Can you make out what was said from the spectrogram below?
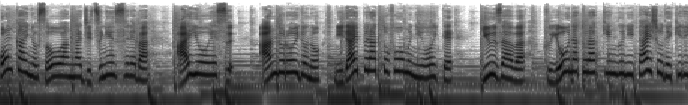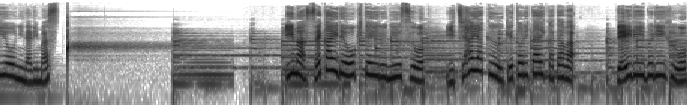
今回の草案が実現すれば iOS、Android の2大プラットフォームにおいてユーザーは不要なトラッキングに対処できるようになります。今世界で起きているニュースをいち早く受け取りたい方はデイリーブリーフを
